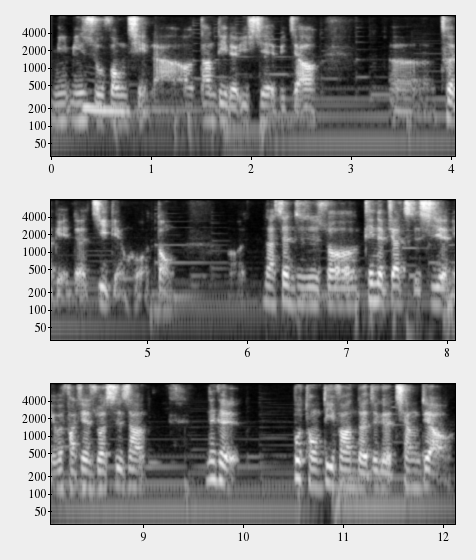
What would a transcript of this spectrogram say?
民民俗风情啊，哦，当地的一些比较呃特别的祭典活动，哦，那甚至是说听得比较仔细的，你会发现说，事实上那个不同地方的这个腔调。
